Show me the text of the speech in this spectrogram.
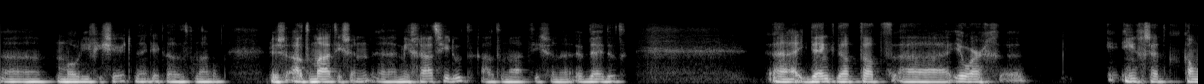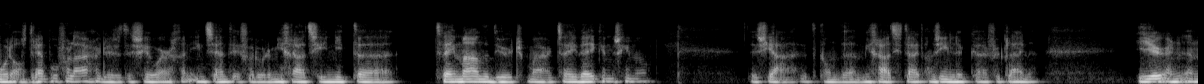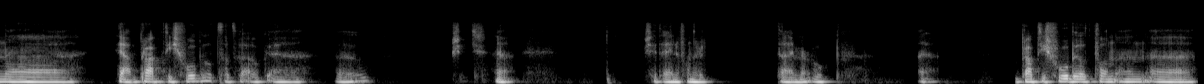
uh, modificeert, denk ik dat het vandaan komt. Dus automatisch een uh, migratie doet, automatisch een update doet. ik denk dat dat heel erg ingezet kan worden als drempelverlager. Dus het is heel erg een incentive waardoor de migratie niet twee maanden duurt, maar twee weken misschien wel. Dus ja, het kan de migratietijd aanzienlijk verkleinen. Hier een, een, ja, praktisch voorbeeld dat we ook Ja. Er zit een of andere timer op. Ja. Een praktisch voorbeeld van een, uh,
